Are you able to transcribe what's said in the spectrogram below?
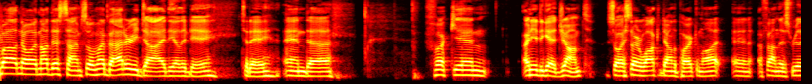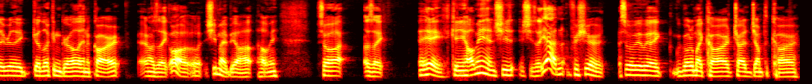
well, no, not this time. So my battery died the other day, today, and uh, fucking, I need to get jumped. So I started walking down the parking lot, and I found this really, really good looking girl in a car, and I was like, oh, she might be able to help- help me. So I, I was like, hey, can you help me? And she she's like, yeah, for sure. So we, like we go to my car, try to jump the car.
